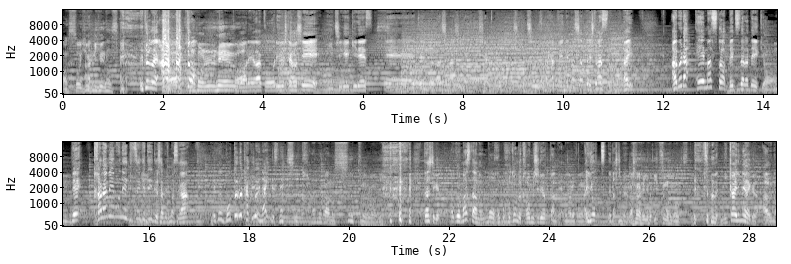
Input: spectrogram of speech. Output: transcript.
あ、そういう理由なんですか？ということであーっと。これは。これは交流してほしい。一撃です。えー、天ぷらしまし麺増し焼き豚のチーズも100円で乗せちゃったりしてます。はい。油、えー、マスと別皿提供、ん。で辛めもね別だけ提供されてますが、えこれボトル卓上にないんですね。すごい辛めがあのスープのように。出してくれあこれマスターのもうほぼほとんど顔見知りだったんで、なるほどね。あいいよっつって出してくれましたいいつものっつって。そうね2回目だけど会うの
